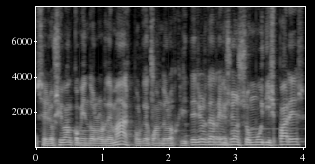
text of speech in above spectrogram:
se los iban comiendo los demás, porque cuando los criterios de revisión son muy dispares,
